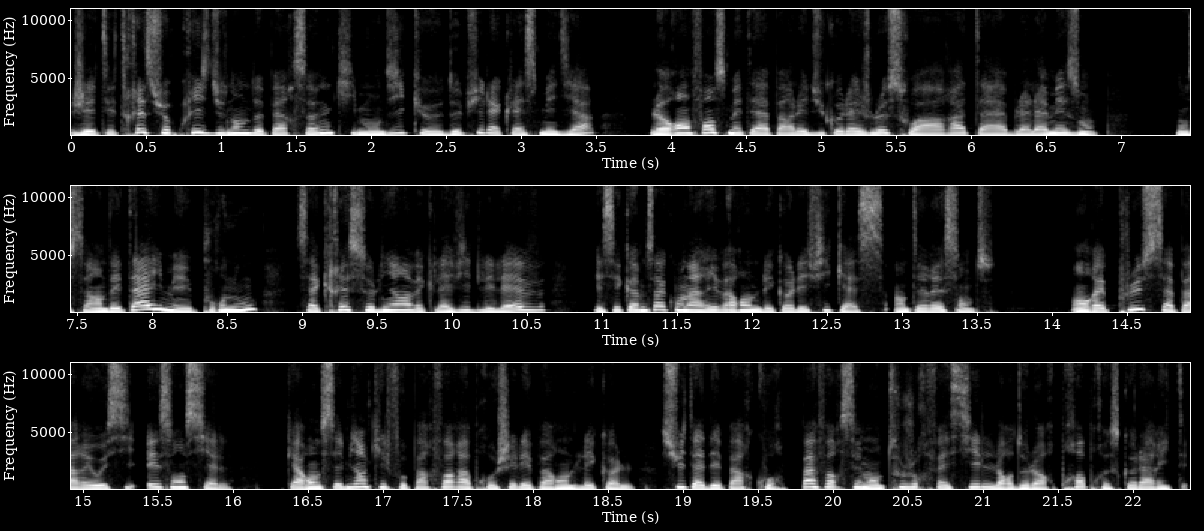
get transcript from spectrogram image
j'ai été très surprise du nombre de personnes qui m'ont dit que depuis la classe média, leur enfant se mettait à parler du collège le soir, à table, à la maison. Bon, c'est un détail, mais pour nous, ça crée ce lien avec la vie de l'élève, et c'est comme ça qu'on arrive à rendre l'école efficace, intéressante. En REP, ça paraît aussi essentiel, car on sait bien qu'il faut parfois rapprocher les parents de l'école, suite à des parcours pas forcément toujours faciles lors de leur propre scolarité.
